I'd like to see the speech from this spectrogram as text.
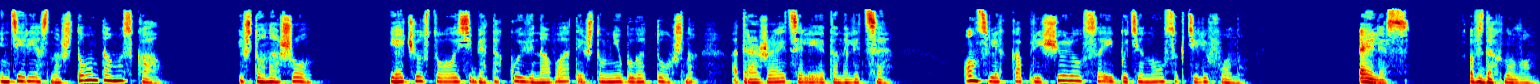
Интересно, что он там искал? И что нашел? Я чувствовала себя такой виноватой, что мне было тошно, отражается ли это на лице. Он слегка прищурился и потянулся к телефону. «Элис», — вздохнул он.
